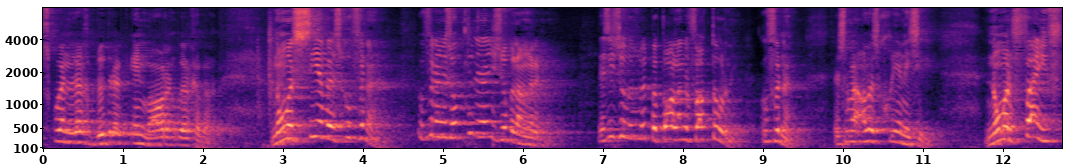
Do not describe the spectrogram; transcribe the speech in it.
skoon lug, bloeddruk en maar en oorgewig. Nommer 7 is oefening. Oefening is ook nie so belangrik nie. Dis nie so 'n bepalende faktor nie. Oefening. Dis vir my alles goeie nuus hierdie. Nommer 5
